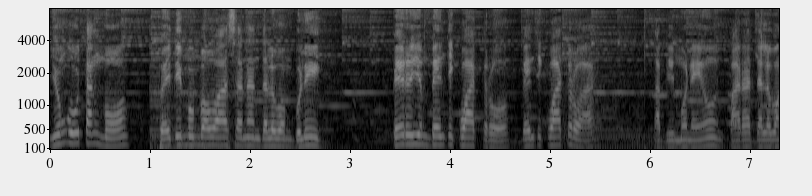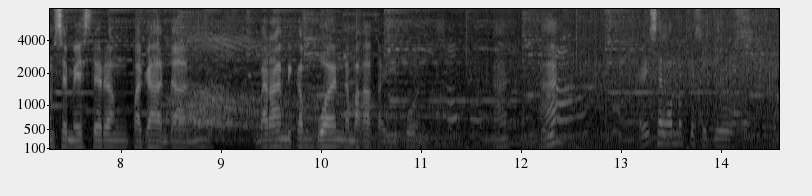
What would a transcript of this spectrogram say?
yung utang mo, pwede mong bawasan ng dalawang bulig. Pero yung 24, 24 ha, tabi mo na yun para dalawang semester ang paghahandaan mo. Marami kang buwan na makakaipon. Ha? Ha? Ay, salamat ka sa Diyos. Ha?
